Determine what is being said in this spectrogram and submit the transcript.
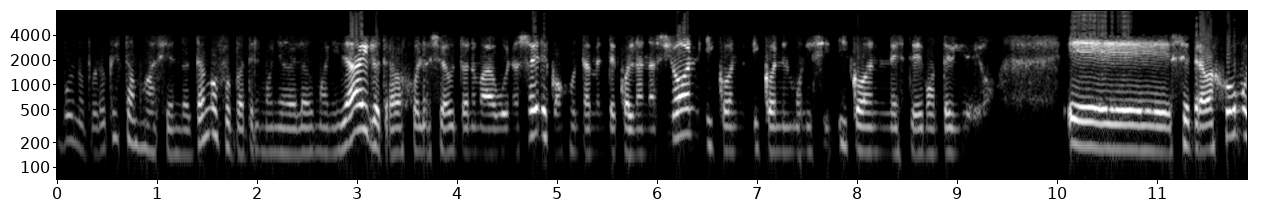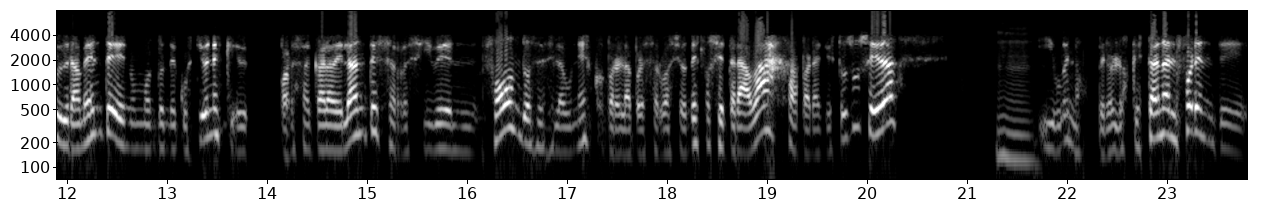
bueno, pero ¿qué estamos haciendo? El tango fue patrimonio de la humanidad y lo trabajó la Ciudad Autónoma de Buenos Aires conjuntamente con la Nación y con y con el municipio y con este Montevideo. Eh, se trabajó muy duramente en un montón de cuestiones que para sacar adelante se reciben fondos desde la UNESCO para la preservación de esto, se trabaja para que esto suceda Mm. Y bueno, pero los que están al frente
